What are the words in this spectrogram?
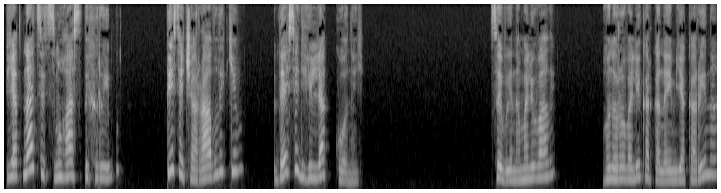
15 смугастих риб, тисяча равликів, 10 гілляк коней. Це ви намалювали? Гонорова лікарка на ім'я Карина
